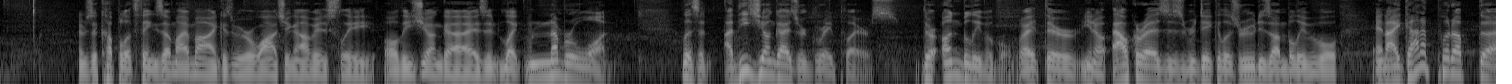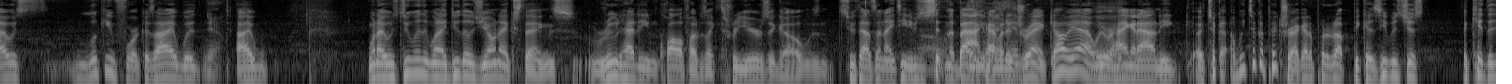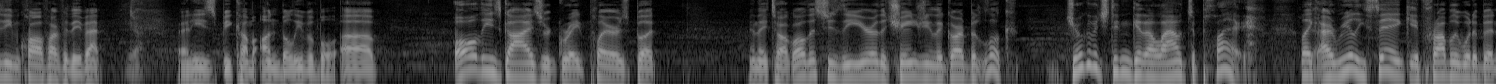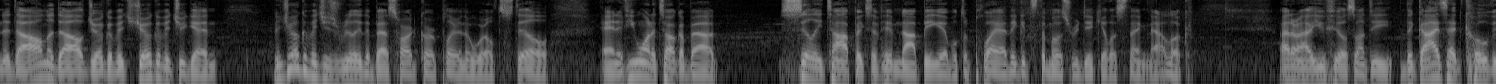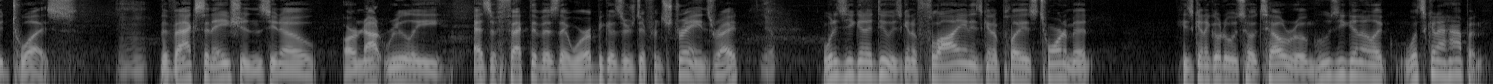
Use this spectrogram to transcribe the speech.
There's a couple of things on my mind because we were watching, obviously, all these young guys, and like number one, listen, uh, these young guys are great players. They're unbelievable, right? They're, you know, Alcaraz is ridiculous. Ruud is unbelievable. And I got to put up the, I was looking for, because I would, Yeah. I, when I was doing, when I do those Yonex things, Ruud hadn't even qualified. It was like three years ago. It was in 2019. He was just sitting in the Oh, back you having a drink. Oh, yeah. We were hanging out and he, I took a, we took a picture. I got to put it up because he was just a kid that didn't even qualify for the event yeah. and he's become unbelievable. Uh, all these guys are great players, but and they talk, "Oh, this is the year of the changing of the guard." But look, Djokovic didn't get allowed to play. Like I really think it probably would have been Nadal, Nadal, Djokovic, Djokovic again. Now, Djokovic is really the best hard court player in the world still, and if you want to talk about silly topics of him not being able to play, I think it's the most ridiculous thing. Now, look, I don't know how you feel, Santi. The guy's had COVID twice. Mm-hmm. The vaccinations, you know, are not really as effective as they were because there's different strains, right? Yep. What is he going to do? He's going to fly and he's going to play his tournament. He's going to go to his hotel room. Who's he going to like? What's going to happen?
